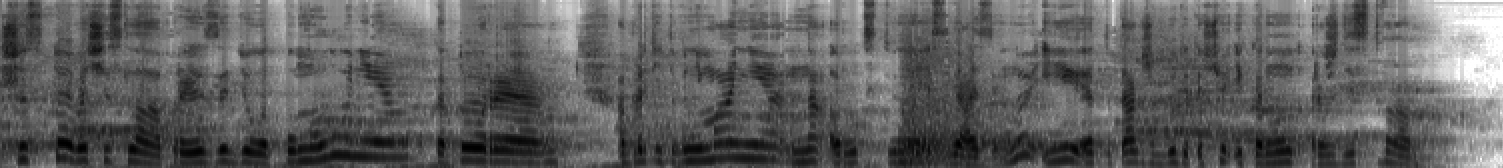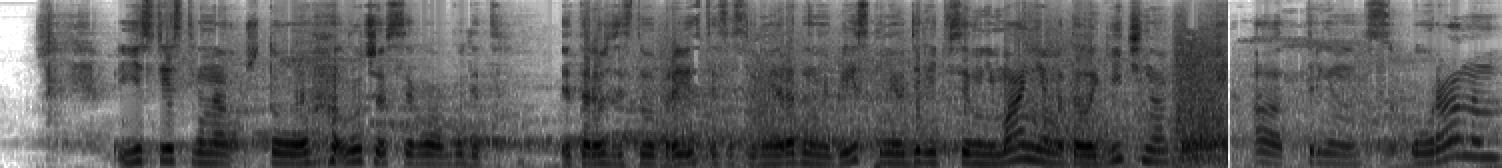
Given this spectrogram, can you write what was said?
6 числа произойдет полнолуние, которое обратит внимание на родственные связи. Ну и это также будет еще и канун Рождества. Естественно, что лучше всего будет это Рождество провести со своими родными, близкими, уделить всем вниманием, это логично. А Трин с Ураном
